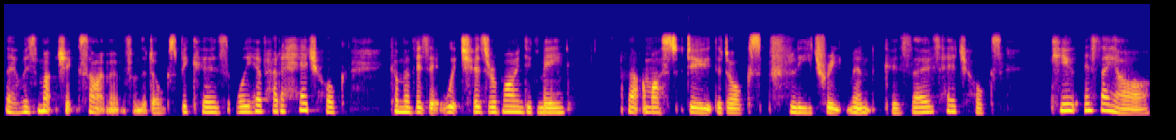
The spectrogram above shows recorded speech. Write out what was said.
there was much excitement from the dogs because we have had a hedgehog come and visit, which has reminded me that I must do the dogs' flea treatment because those hedgehogs, cute as they are,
